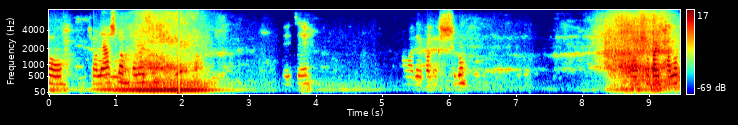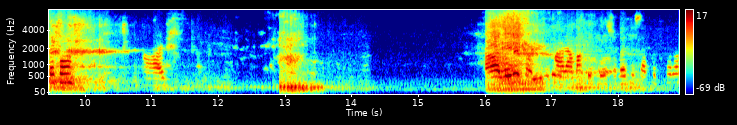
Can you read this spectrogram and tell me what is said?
তো চলে আসলাম কলেজে এই যে আমাদের কলেজ শুরু। সবাই ভালো থেকো। আর আর আমাকে প্লিজ সবাই সাপোর্ট করো।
